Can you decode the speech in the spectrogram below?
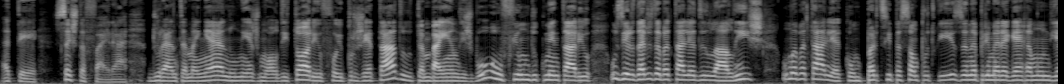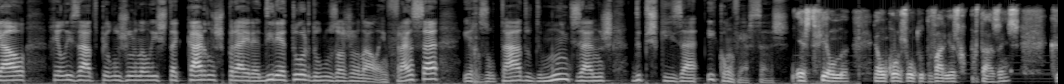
até sexta-feira. Durante a manhã, no mesmo auditório, foi projetado, também em Lisboa, o filme documentário Os Herdeiros da Batalha de Lalis, uma batalha com participação portuguesa na Primeira Guerra Mundial realizado pelo jornalista Carlos Pereira, diretor do Luso-Jornal em França e resultado de muitos anos de pesquisa e conversas. Este filme é um conjunto de várias reportagens que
